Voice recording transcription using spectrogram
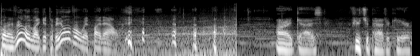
But I'd really like it to be over with by now. All right, guys, Future Patrick here.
